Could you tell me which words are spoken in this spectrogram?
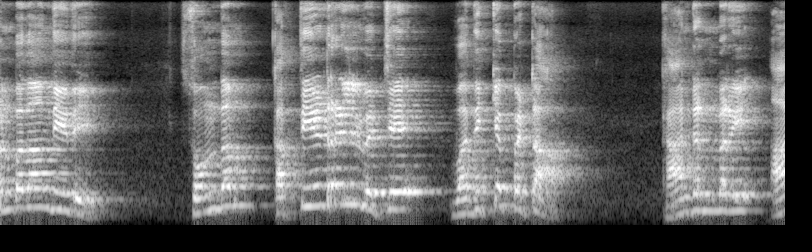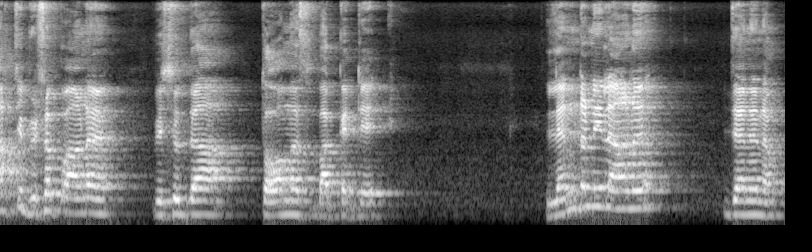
ഒൻപതാം തീയതി സ്വന്തം കത്തീഡ്രലിൽ വെച്ച് വധിക്കപ്പെട്ട കാൻഡൻബറി ആർച്ച് ബിഷപ്പാണ് വിശുദ്ധ തോമസ് ബക്കറ്റ്. ലണ്ടനിലാണ് ജനനം.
